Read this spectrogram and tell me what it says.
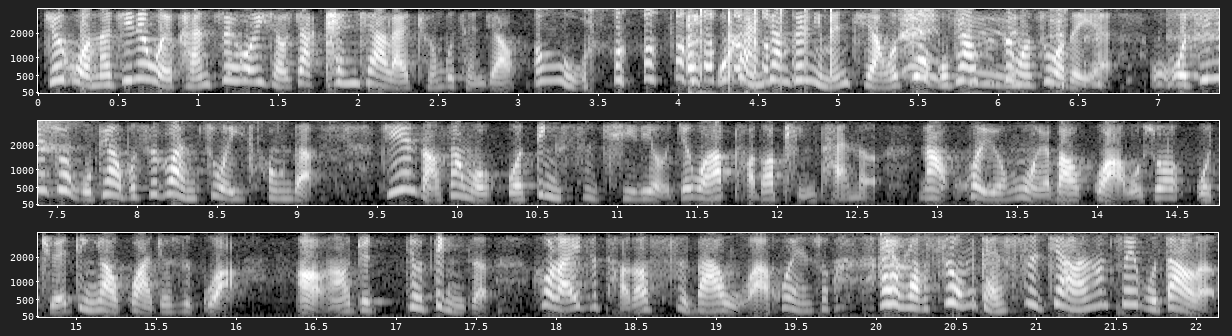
结果呢，今天尾盘最后一小价看下来，全部成交。哦，哎，我敢这样跟你们讲，我做股票是这么做的耶。我我今天做股票不是乱做一通的。今天早上我我定四七六，结果他跑到平盘了。那会员问我要不要挂，我说我决定要挂就是挂啊，然后就就定着。后来一直跑到四八五啊，会员说：“哎呀，老师，我们改市价好像追不到了。”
